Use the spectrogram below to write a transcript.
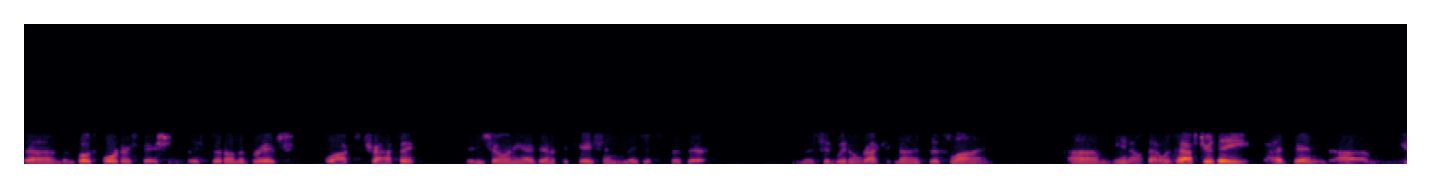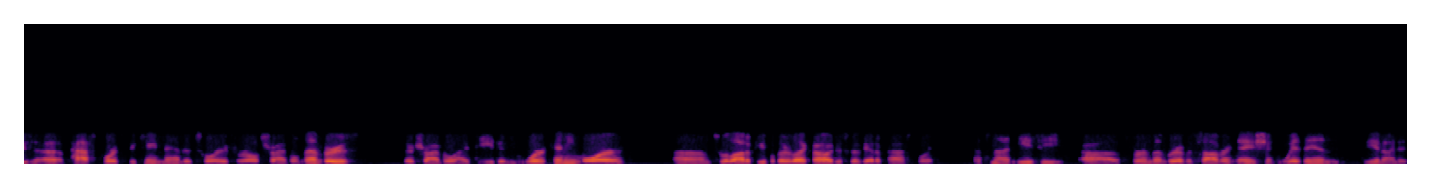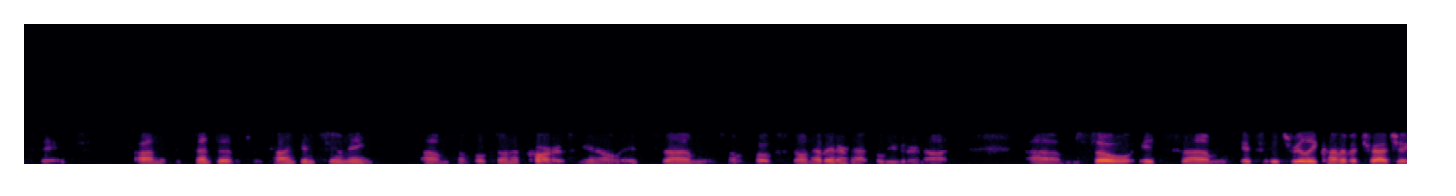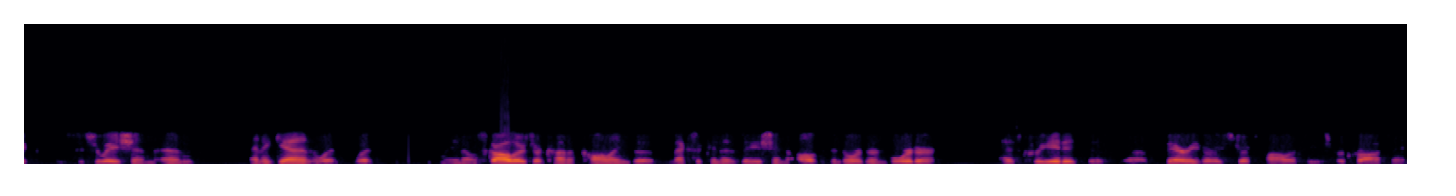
Uh, both border stations. They stood on the bridge, blocked traffic, didn't show any identification, and they just stood there. And they said, "We don't recognize this line." Um, you know, that was after they had been um, using uh, passports became mandatory for all tribal members. Their tribal ID didn't work anymore. Um, to a lot of people, they're like, "Oh, just go get a passport." That's not easy uh, for a member of a sovereign nation within the United States. Um, it's expensive. It's time consuming. Um, some folks don't have cars. You know, it's um, some folks don't have internet. Believe it or not. Um, so it's um, it's it's really kind of a tragic situation, and and again, what what you know scholars are kind of calling the Mexicanization of the northern border has created this uh, very very strict policies for crossing,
